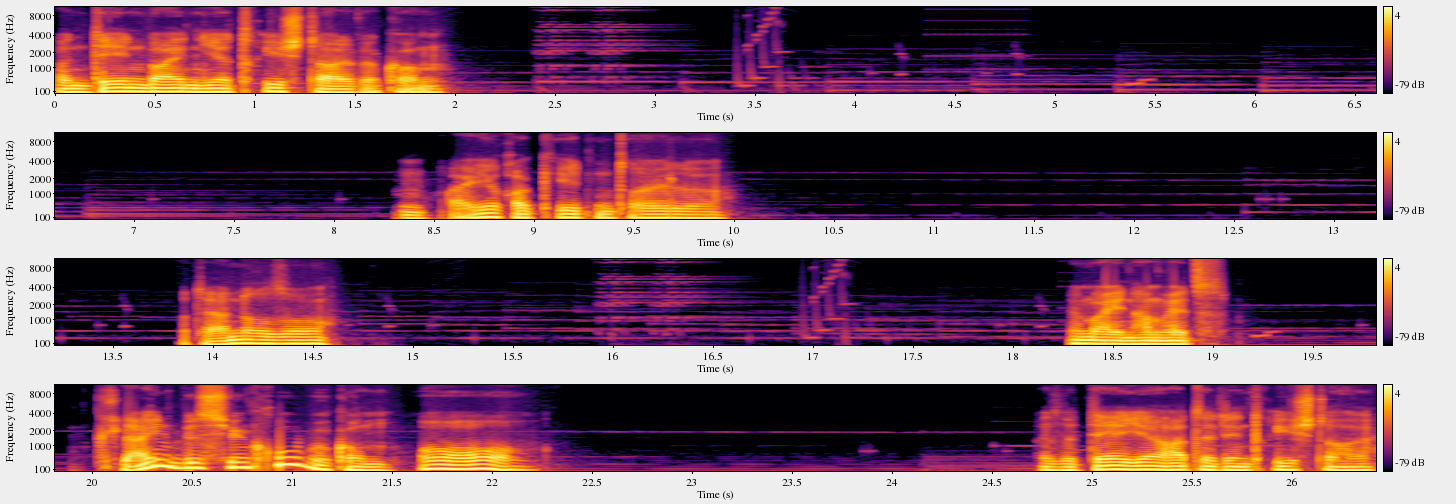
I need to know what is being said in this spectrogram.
von den beiden hier Triestahl bekommen. Hm, Ei-Raketenteile. Hat der andere so? Immerhin haben wir jetzt ein klein bisschen Crew bekommen. Oh. Also der hier hatte den Triestahl.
